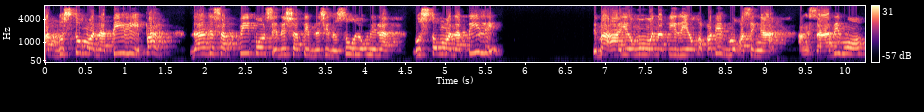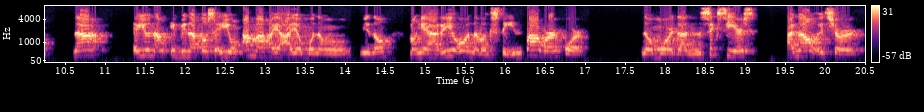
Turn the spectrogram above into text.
at gustong manatili pa dahil sa People's Initiative na sinusulong nila, gustong manatili. Di ba? Ayaw mo manatili yung kapatid mo kasi nga, ang sabi mo na eh yun ang ibinato sa iyong ama kaya ayaw mo nang, you know, mangyari yun na magstay in power for no more than six years, and now it's your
